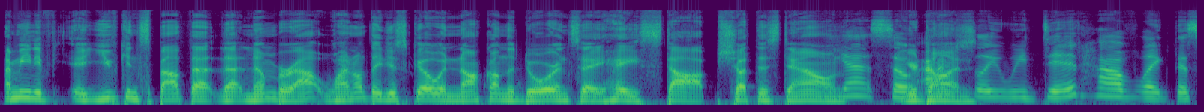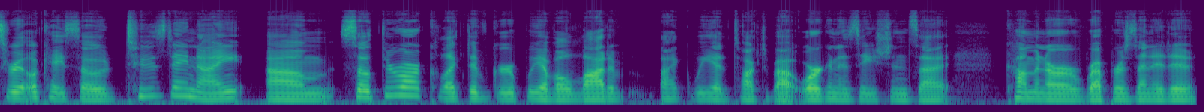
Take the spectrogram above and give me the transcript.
I mean, if you can spout that that number out, why don't they just go and knock on the door and say, "Hey, stop, shut this down." Yeah, so you're done. actually, we did have like this real. Okay, so Tuesday night, um, so through our collective group, we have a lot of like we had talked about organizations that come and are representative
